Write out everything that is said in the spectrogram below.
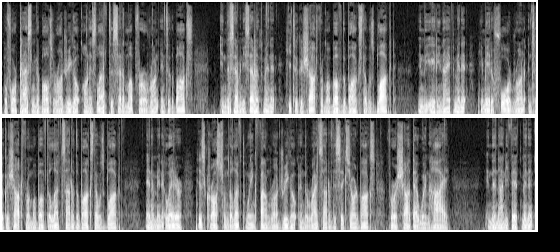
before passing the ball to Rodrigo on his left to set him up for a run into the box. In the 77th minute, he took a shot from above the box that was blocked. In the 89th minute, he made a forward run and took a shot from above the left side of the box that was blocked. And a minute later, his cross from the left wing found Rodrigo in the right side of the six yard box for a shot that went high. In the 95th minute,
